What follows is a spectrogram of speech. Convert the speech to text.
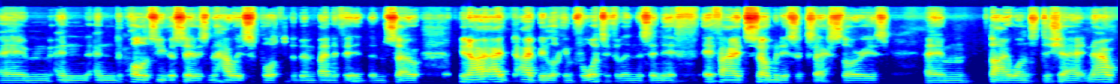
um, and and the quality of the service and how it supported them and benefited them. So, you know, I, I'd, I'd be looking forward to filling this in if if I had so many success stories um, that I wanted to share. Now,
